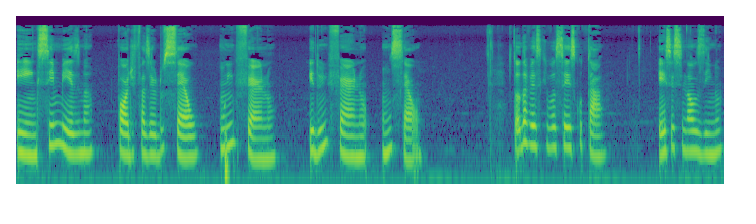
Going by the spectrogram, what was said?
e em si mesma pode fazer do céu um inferno e do inferno um céu. Toda vez que você escutar esse sinalzinho,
